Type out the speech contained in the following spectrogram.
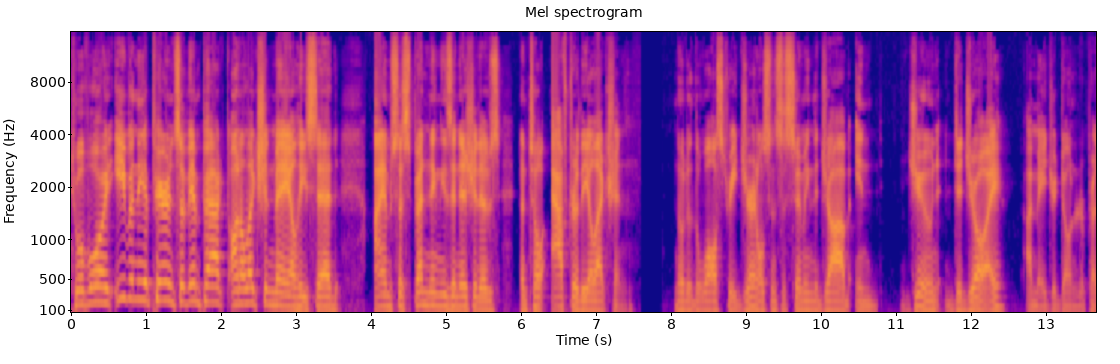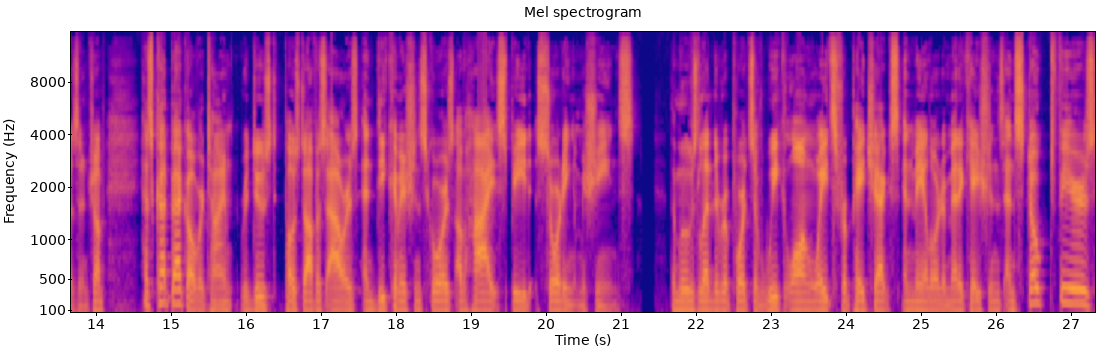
To avoid even the appearance of impact on election mail, he said, I am suspending these initiatives until after the election. Noted the Wall Street Journal, since assuming the job in June, DeJoy, a major donor to President Trump, has cut back overtime, reduced post office hours, and decommissioned scores of high speed sorting machines. The moves led to reports of week long waits for paychecks and mail order medications and stoked fears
